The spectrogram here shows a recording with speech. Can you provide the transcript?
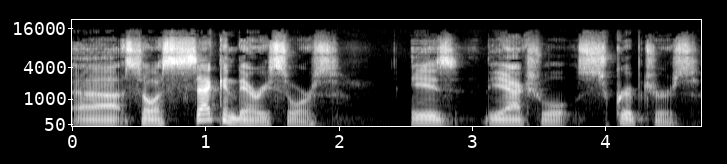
Uh, so a secondary source is the actual scriptures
